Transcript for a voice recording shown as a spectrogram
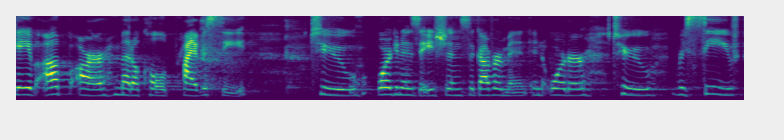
gave up our medical privacy to organizations, the government, in order to receive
